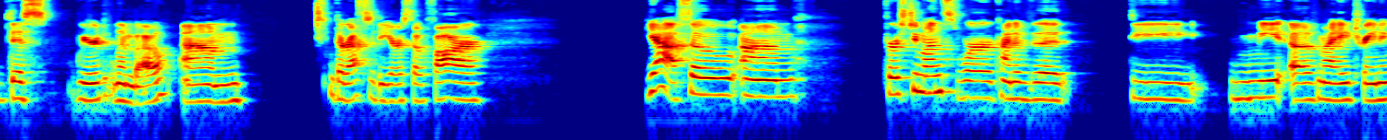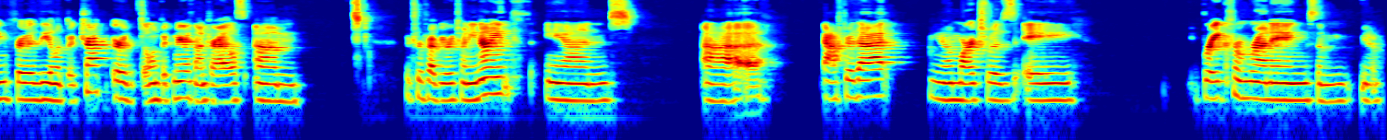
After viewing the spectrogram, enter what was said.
this weird limbo. Um, the rest of the year so far, yeah. So um, first two months were kind of the the meat of my training for the Olympic track or the Olympic marathon trials, um, which were February 29th. And uh, after that, you know, March was a break from running, some, you know,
